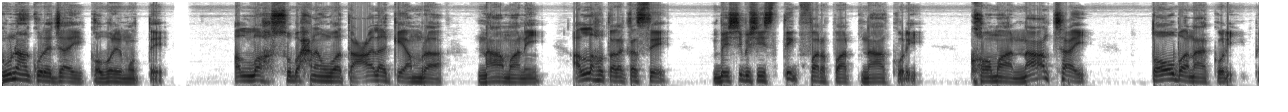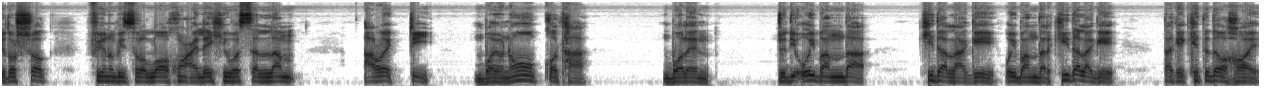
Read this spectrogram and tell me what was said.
গুনাহ করে যাই কবরের মধ্যে। আল্লাহ সুবাহ তালাকে আমরা না মানি। আল্লাহ তালার কাছে বেশি বেশি ইস্তিকফার পাঠ না করি। ক্ষমা না চাই, তওবা না করি। প্রদর্শক ফিনবী সাল আলহি ওয়াসাল্লাম আরও একটি ভয়ানক কথা বলেন। যদি ওই বান্দা খিদা লাগে, ওই বান্দার খিদা লাগে, তাকে খেতে দেওয়া হয়।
